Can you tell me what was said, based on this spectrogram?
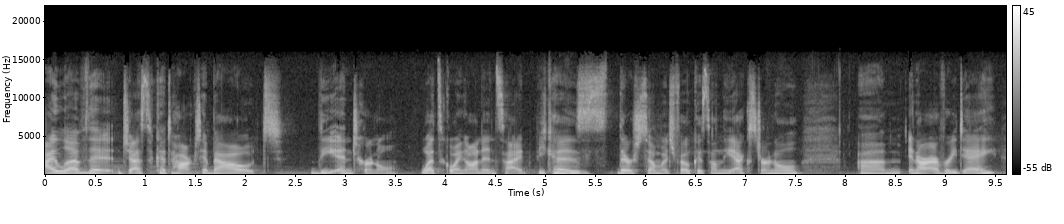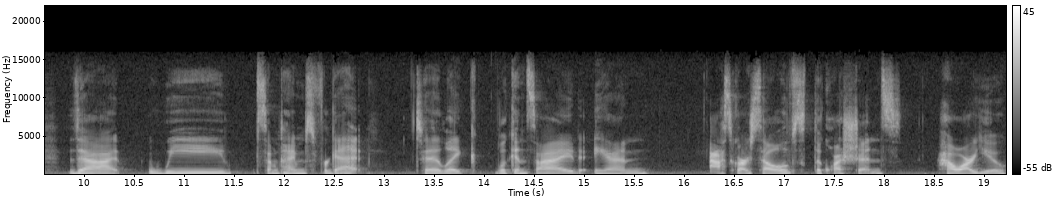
I love that Jessica talked about the internal, what's going on inside, because mm-hmm. there's so much focus on the external um, in our everyday that we sometimes forget to like look inside and ask ourselves the questions How are you?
